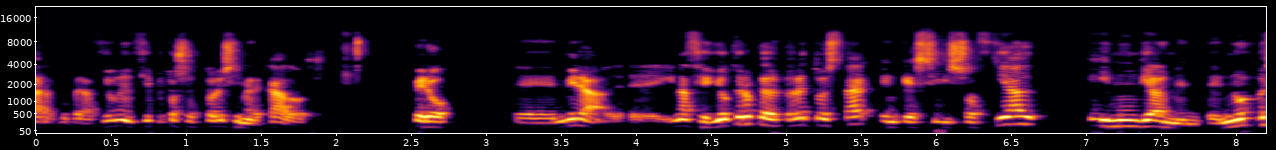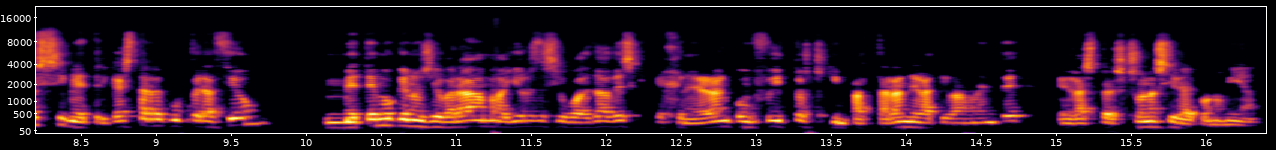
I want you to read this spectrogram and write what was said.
la recuperación en ciertos sectores y mercados. Pero, eh, mira, eh, Ignacio, yo creo que el reto está en que si social y mundialmente no es simétrica esta recuperación, me temo que nos llevará a mayores desigualdades que generarán conflictos que impactarán negativamente en las personas y la economía.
